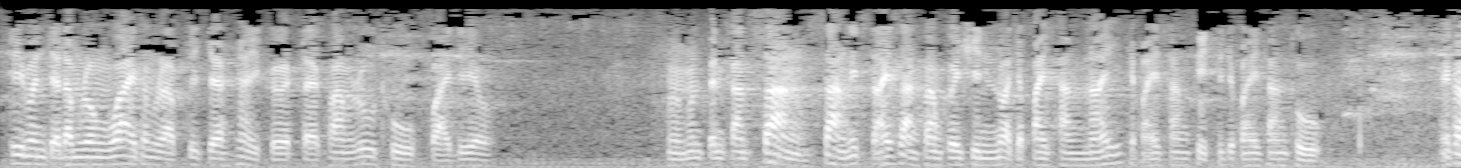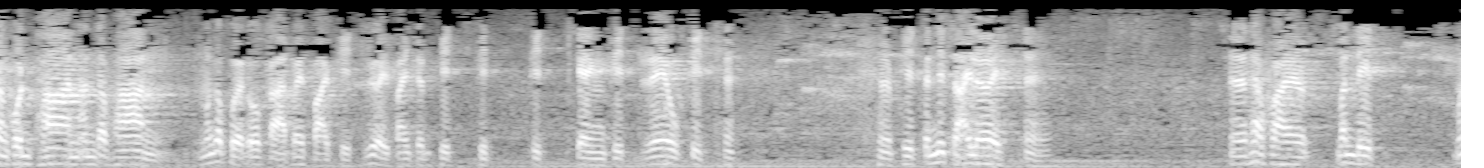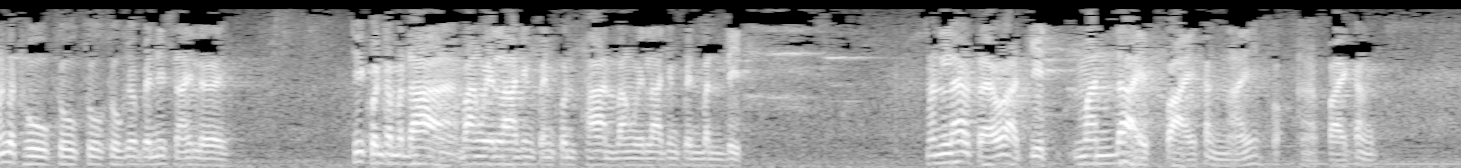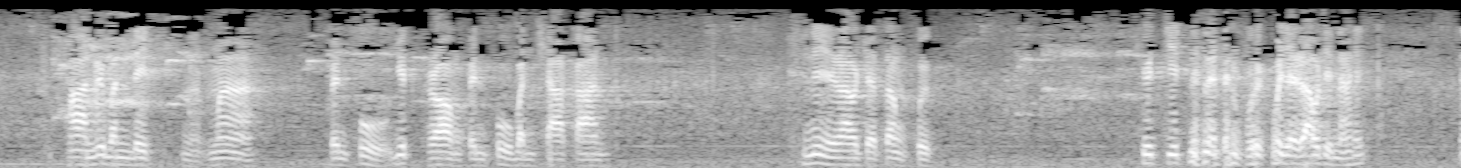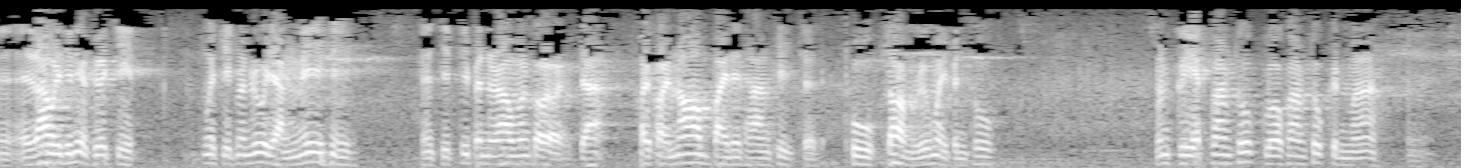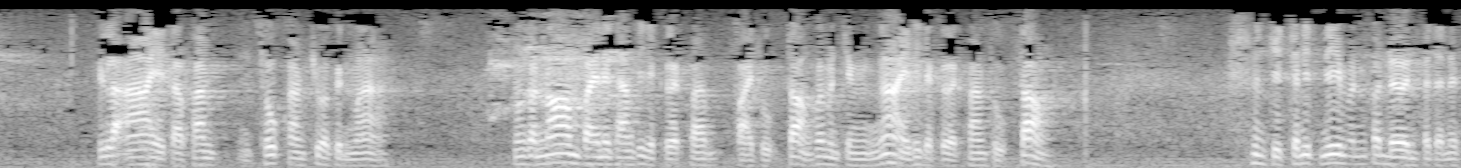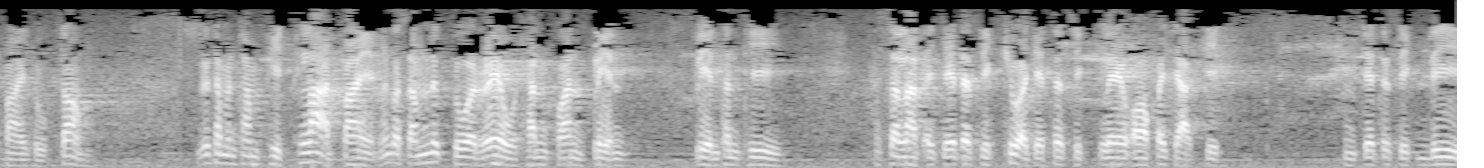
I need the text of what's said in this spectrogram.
ที่มันจะดำรงไหวสำหรับที่จะให้เกิดแต่ความรู้ถูกฝ่ายเดียว มันเป็นการสร้างสร้างนิสัยสร้างความเคยชินว่าจะไปทางไหน จะไปทางผิดหรือจะไปทางถูกในข้างคนพาลอันธพาลมันก็เปิดโอกาสไปฝ่ายผิดเรื่อยไปจนผิดผิดผิดเก่งผิดเร็วผิดผิดเป็นนิสัยเลยถ้าฝ่ายบัณฑิต มันก็ถูกถูกถูกถูกจนเป็นนิสัยเลย ที่คนธรรมดา บางเวลาจึงเป็นคนพาลบางเวลาจึงเป็นบัณฑิต มันแล้วแต่ว่าจิตมันได้ฝ่ายข้างไหน ฝ่ายข้างพาลหรือบัณฑิตมาเป็นผู้ยึดครองเป็นผู้บัญชาการ นี่เราจะต้องฝึก คือจิตนั่นแหละต้องฝึกไม่ใช่เราที่ไหน เราในที่นี้คือจิต เมื่อจิตมันรู้อย่างนี้ จิตที่เป็นเรามันก็จะค่อยๆน้อมไปในทางที่จะถูกต้องหรือไม่เป็นทุกข์ มันเกลียดความทุกข์กลัวความทุกข์ขึ้นมาคือละอายต่อความทุกข์ความชั่วขึ้นมา มันก็น้อมไปในทางที่จะเกิดความฝ่ายถูกต้อง เพราะมันจึงง่ายที่จะเกิดความถูกต้อง จิตชนิดนี้มันก็เดินไปแต่ในฝ่ายถูกต้อง หรือถ้ามันทำผิดพลาดไป มันก็สำนึกตัวเร็วทันควันเปลี่ยนเปลี่ยนทันที สลัดไอเจตสิกชั่วเจตสิกเลวออกไปจากจิต เจตสิกดี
